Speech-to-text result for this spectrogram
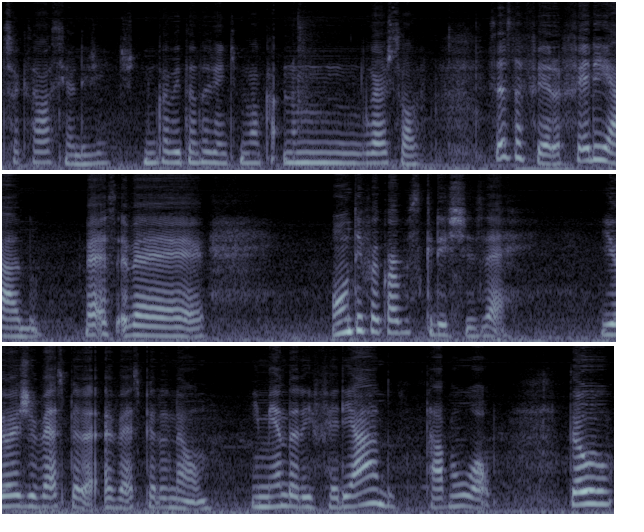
Só que tava assim, olha gente, nunca vi tanta gente numa, num lugar só. Sexta-feira, feriado é, é, Ontem foi Corpus Christi, é E hoje véspera, é véspera não, emenda de feriado, tava uol. Então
